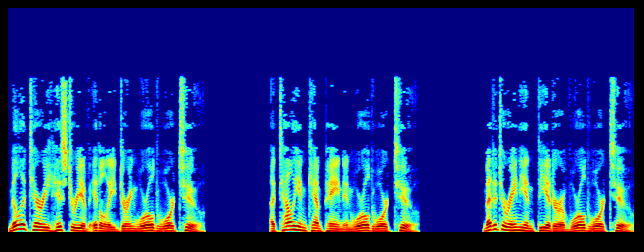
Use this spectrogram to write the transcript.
Military history of Italy during World War II Italian campaign in World War II Mediterranean theatre of World War II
